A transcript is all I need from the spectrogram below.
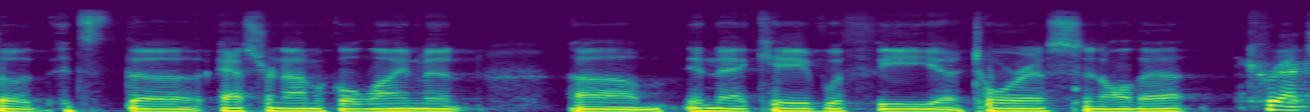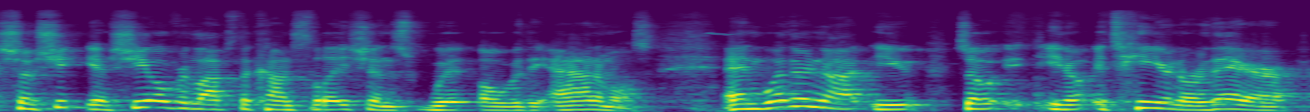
the it's the astronomical alignment um, in that cave with the uh, Taurus and all that. Correct. So she yeah she overlaps the constellations with over the animals, and whether or not you so you know it's here nor there.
